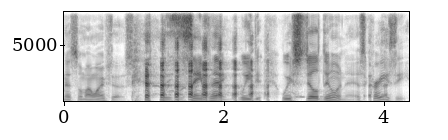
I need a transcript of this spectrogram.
that's what my wife does. It's the same thing. We we're still doing it. It's crazy.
